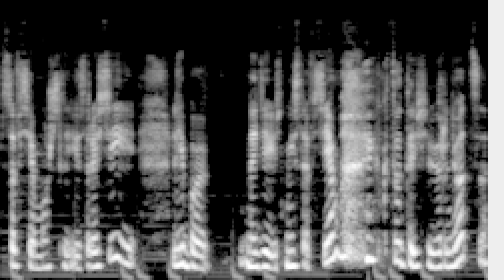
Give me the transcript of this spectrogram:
совсем ушли из России, либо надеюсь, не совсем, кто-то еще вернется.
